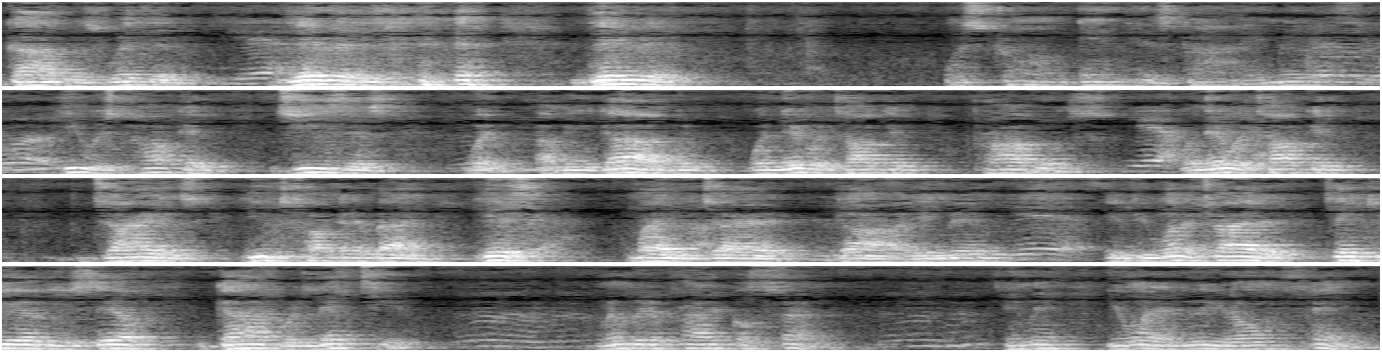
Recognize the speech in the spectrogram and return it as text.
God was with him. Yeah. David is David was strong in his God. Amen. Yes, he was. He was talking Jesus when I mean God when when they were talking problems. Yeah. When they were talking giants, he was talking about his mighty giant God. Amen. Yes. If you want to try to take care of yourself, God will let you. Mm-hmm. Remember the prodigal son. Mm-hmm. Amen. You want to do your own thing.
